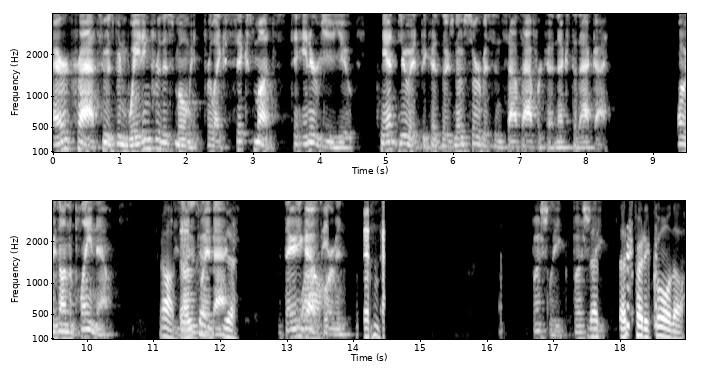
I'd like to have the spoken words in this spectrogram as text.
Erik Kratz, who has been waiting for this moment for like six months to interview you, can't do it because there's no service in South Africa next to that guy. Oh, he's on the plane now. Oh, He's so on his way back. yeah. There you Wow. go, Corbin. Bush League. Bush That- League. That's pretty cool, though.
